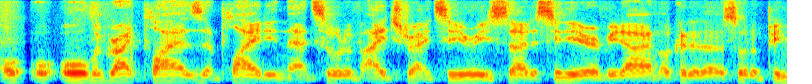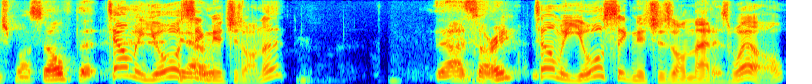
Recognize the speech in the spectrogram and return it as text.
all, all, all, the great players that played in that sort of eight straight series. So to sit here every day and look at it, I sort of pinch myself. That tell me your you know, signatures on it. Uh, sorry. Tell me your signatures on that as well.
